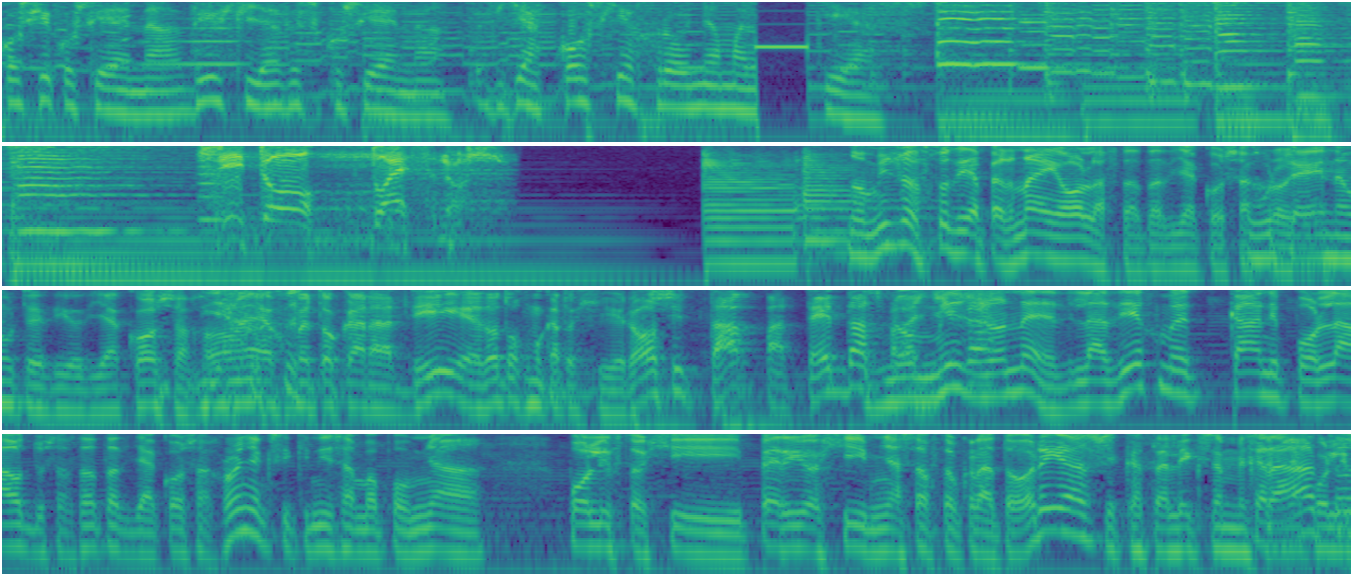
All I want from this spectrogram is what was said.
«1821-2021, 200 χρόνια μαλακίας». Ζήτω το έθνος. Νομίζω αυτό διαπερνάει όλα αυτά τα 200 χρόνια. Ούτε ένα ούτε δύο, 200 χρόνια. έχουμε το καραντί, εδώ το έχουμε κατοχυρώσει, τα πατέντας, σφραγίδα. Νομίζω ναι. Δηλαδή έχουμε κάνει πολλά όντως αυτά τα 200 χρόνια. Ξεκινήσαμε από μια πολύ φτωχή περιοχή μιας αυτοκρατορίας. Και καταλήξαμε σε μια πολύ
